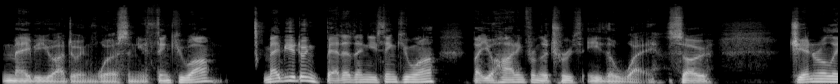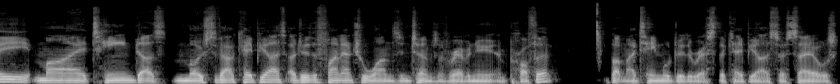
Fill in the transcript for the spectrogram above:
maybe you are doing worse than you think you are. Maybe you're doing better than you think you are, but you're hiding from the truth either way. So generally my team does most of our KPIs. I do the financial ones in terms of revenue and profit but my team will do the rest of the KPIs. So sales,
